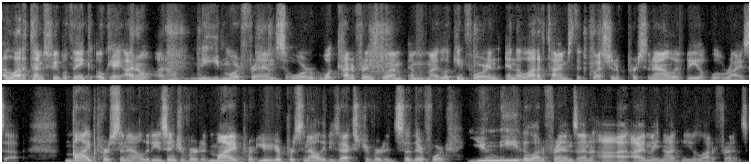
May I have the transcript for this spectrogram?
a lot of times people think, okay, I don't, I don't need more friends, or what kind of friends do I am I looking for? And, and a lot of times the question of personality will rise up. My personality is introverted. My your personality is extroverted. So therefore, you need a lot of friends, and I, I may not need a lot of friends.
